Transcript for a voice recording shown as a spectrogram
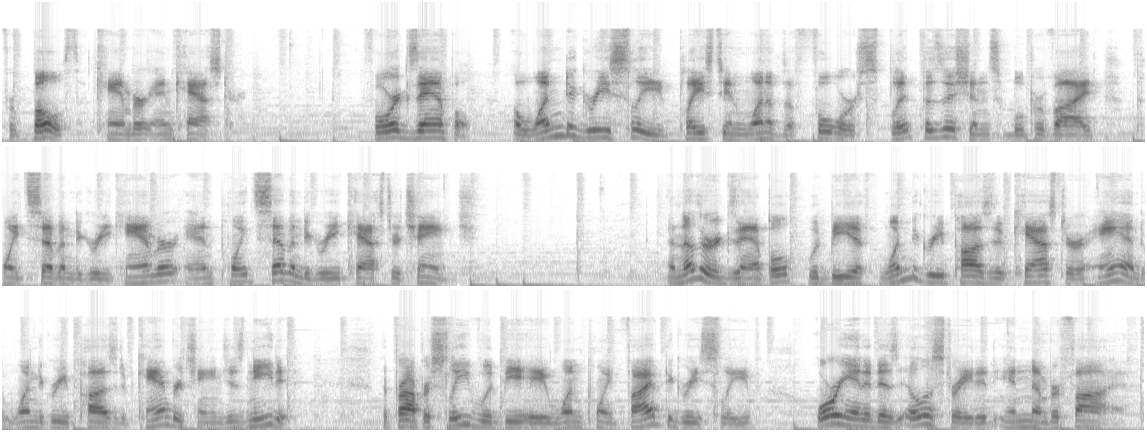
for both camber and caster. For example, a 1 degree sleeve placed in one of the four split positions will provide 0.7 degree camber and 0.7 degree caster change. Another example would be if 1 degree positive caster and 1 degree positive camber change is needed. The proper sleeve would be a 1.5 degree sleeve oriented as illustrated in number 5.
